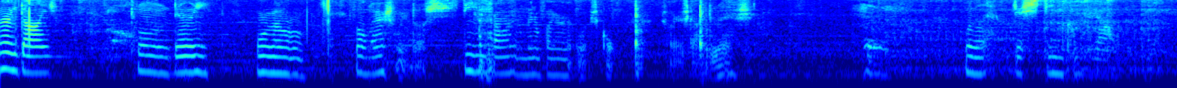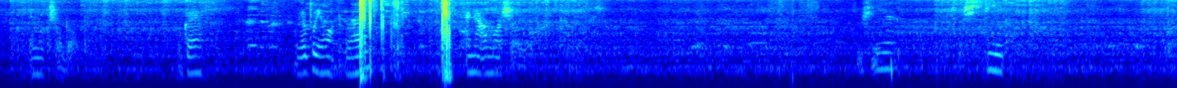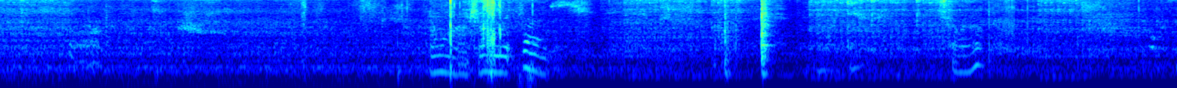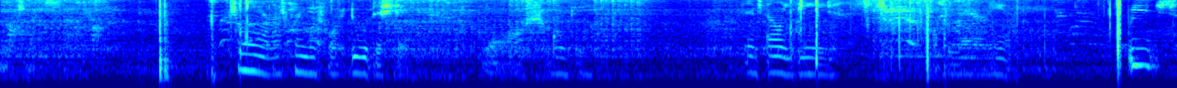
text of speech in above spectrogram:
Alright guys, today we're gonna fill this with the steam the humidifier that looks cool. So I just gotta do this. Look at that, just steam comes out. It looks so good. Okay? I'm gonna put it on the ground, and now I'm gonna show you. You see that? Steam I want to show you it up. So yeah, that's pretty much what I do with this thing. Monkey. And it's LED. There, yeah. Peace.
